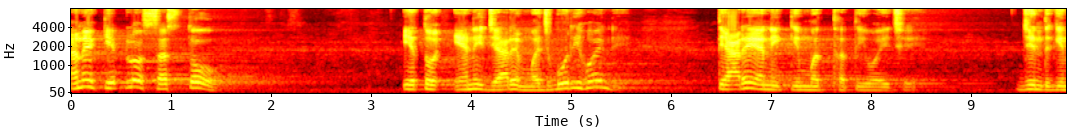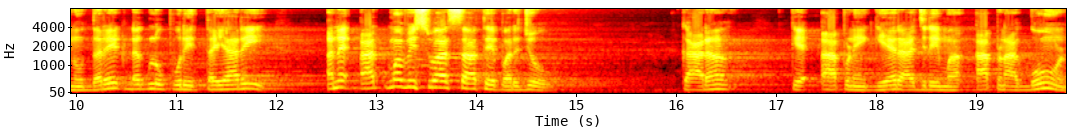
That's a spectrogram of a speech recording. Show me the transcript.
અને કેટલો સસ્તો. એ તો એની જ્યારે મજબૂરી હોય ને, ત્યારે એની કિંમત થતી હોય છે. જિંદગીનું દરેક ડગલું પૂરી તૈયારી અને આત્મવિશ્વાસ સાથે ભરજો. કારણ કે આપણી ગેરહાજરીમાં આપણા ગુણ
